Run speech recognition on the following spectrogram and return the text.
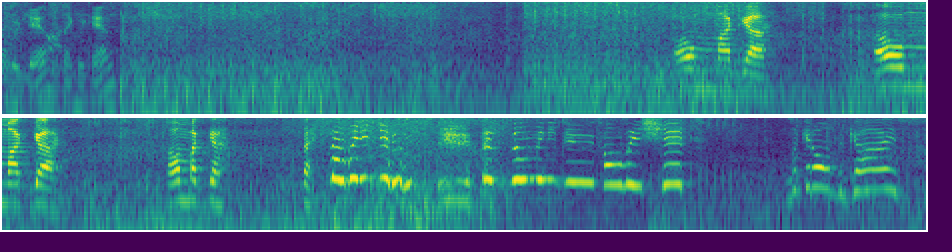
I think we can. I think we can. Oh my god. Oh my god. Oh my god. That's so many dudes. That's so many dudes. Holy shit. Look at all the guys.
